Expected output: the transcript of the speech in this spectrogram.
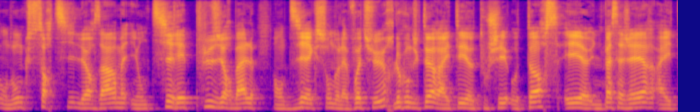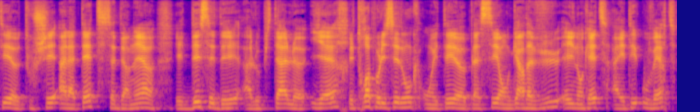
ont donc sorti leurs armes et ont tiré plusieurs balles en direction de la voiture. Le conducteur a été euh, touché au torse et euh, une passagère a été euh, touchée à la tête. Cette dernière est décédée à l'hôpital hier. Les trois policiers donc ont été placés en garde à vue et une enquête a été ouverte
